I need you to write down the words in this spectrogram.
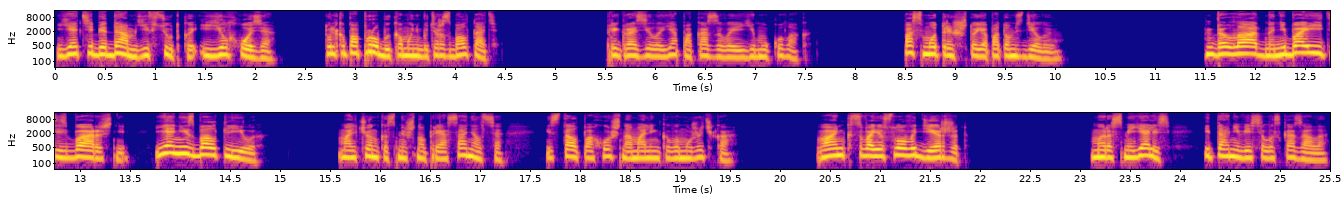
«Я тебе дам, Евсютка и Елхозя», только попробуй кому-нибудь разболтать. Пригрозила я, показывая ему кулак. Посмотришь, что я потом сделаю. Да ладно, не боитесь, барышни. Я не из болтливых. Мальчонка смешно приосанился и стал похож на маленького мужичка. Ванька свое слово держит. Мы рассмеялись, и Таня весело сказала.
